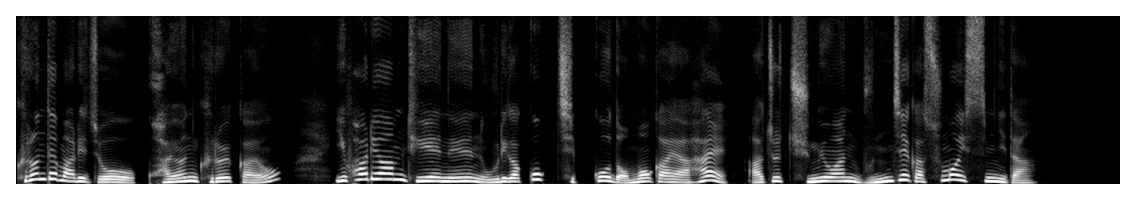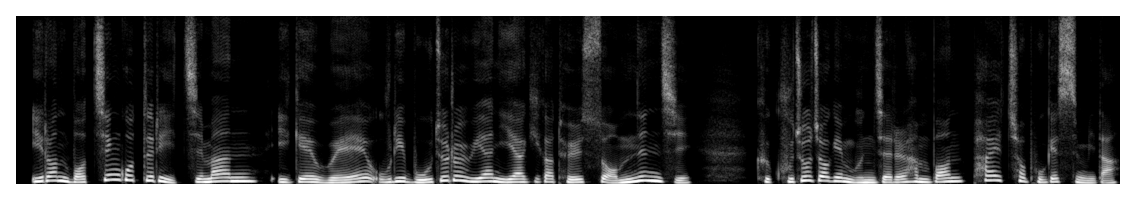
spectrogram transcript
그런데 말이죠. 과연 그럴까요? 이 화려함 뒤에는 우리가 꼭 짚고 넘어가야 할 아주 중요한 문제가 숨어 있습니다. 이런 멋진 곳들이 있지만 이게 왜 우리 모두를 위한 이야기가 될 수 없는지 그 구조적인 문제를 한번 파헤쳐 보겠습니다.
